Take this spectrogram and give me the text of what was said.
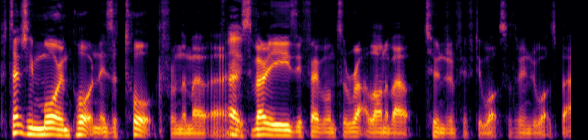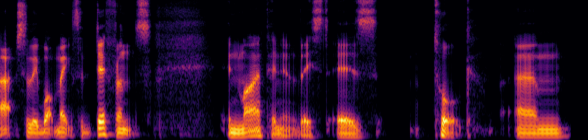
potentially more important is a torque from the motor. Oh. It's very easy for everyone to rattle on about 250 watts or 300 watts, but actually, what makes a difference, in my opinion at least, is torque. Um,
